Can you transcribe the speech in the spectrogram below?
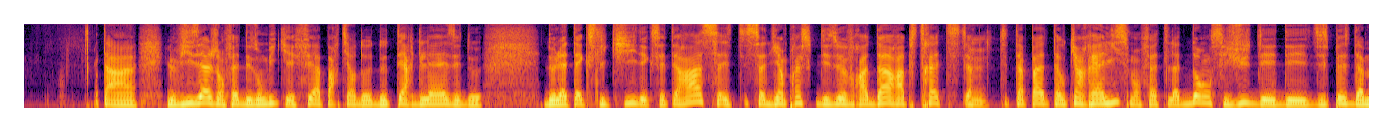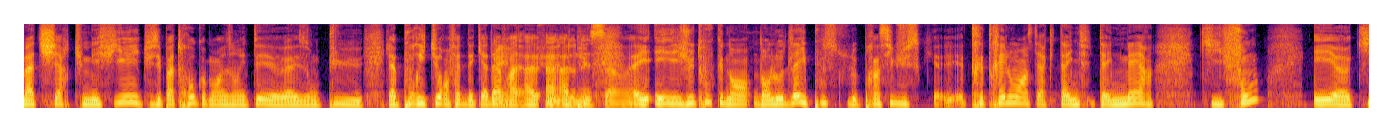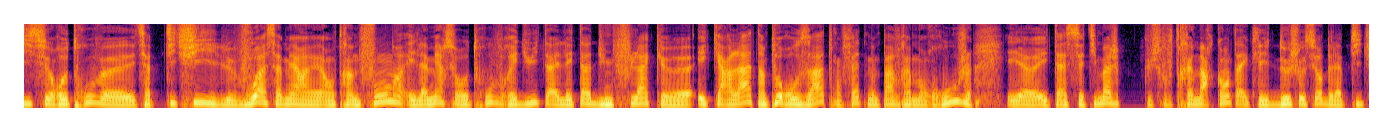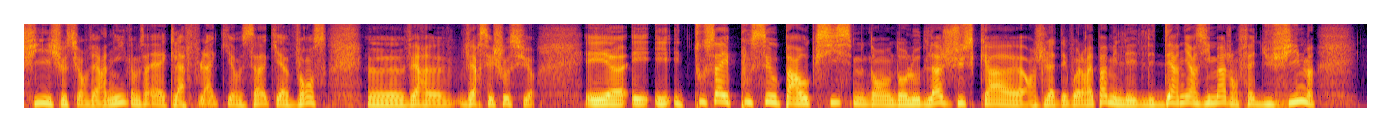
T'as le visage en fait des zombies qui est fait à partir de, terre glaise et de, de latex liquide, etc. Ça devient presque des œuvres d'art abstraites. C'est-à-dire mm. t'as pas, aucun réalisme en fait là-dedans. C'est juste des, des, espèces d'amas de chair tuméfiées. Et tu sais pas trop comment elles ont été, euh, elles ont pu la pourriture en fait des cadavres a, pu, ça, et, je trouve que dans, dans l'au-delà, il pousse le principe jusqu'à très très loin. C'est-à-dire que t'as une, une mère qui fond et euh, qui se retrouve, euh, sa petite fille le voit sa mère en train de fondre et la mère se retrouve réduite à l'état d'une flaque euh, écarlate, un peu rosâtre en fait, même pas vraiment rouge. Et tu as cette image que je trouve très marquante avec les deux chaussures de la petite fille, les chaussures vernies comme ça, avec la flaque qui, ça, qui avance vers, vers ses chaussures. Et, tout ça est poussé au paroxysme dans, dans l'au-delà jusqu'à, alors je la dévoilerai pas, mais les, les, dernières images en fait du film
